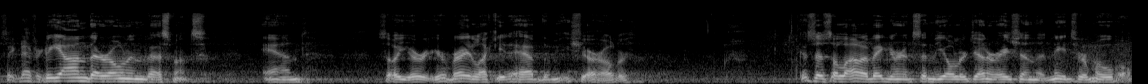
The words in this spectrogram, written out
Significant. beyond their own investments. And so you're, you're very lucky to have them, you shareholders. Because there's a lot of ignorance in the older generation that needs removal.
